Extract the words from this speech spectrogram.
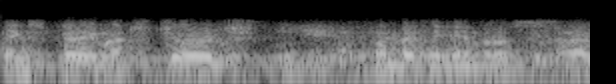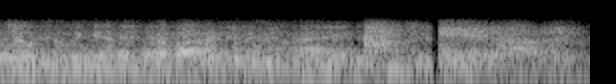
thanks very much, George. Come back again, Bruce. I will come again. Bye-bye.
